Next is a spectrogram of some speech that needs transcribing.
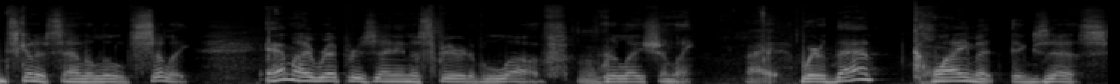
it's going to sound a little silly, am I representing a spirit of love mm-hmm. relationally? Right. Where that climate exists,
